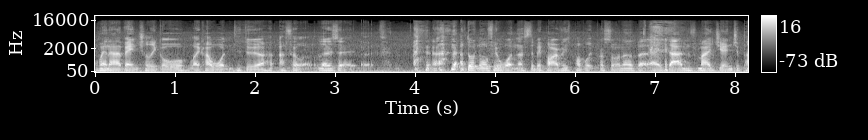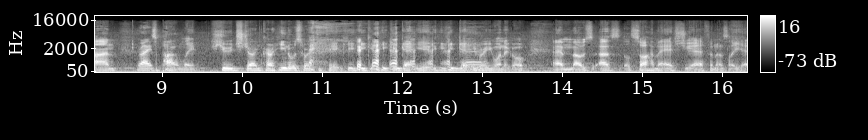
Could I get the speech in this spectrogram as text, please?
when I eventually go, like I want to do a, I feel there's a, I don't know if he'll want this to be part of his public persona, but uh, Dan from IGN Japan right. is apparently huge junker. He knows where to take you. He, can, he can get you. He can get you where you want to go. Um, I was I saw him at SGF and I was like, yeah.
